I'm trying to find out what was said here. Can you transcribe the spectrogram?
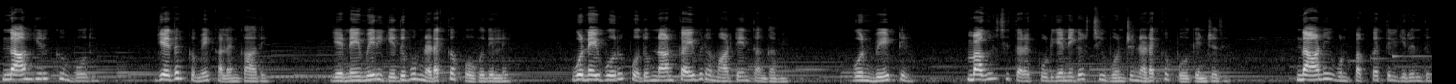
நான் இருக்கும்போது எதற்குமே கலங்காதே. என்னை மீறி எதுவும் நடக்கப் போவதில்லை. உன்னை ஒருபோதும் நான் கைவிட மாட்டேன் தங்கமே. உன் வீட்டில் மகிழ்ச்சி தரக்கூடிய நிகழ்ச்சி ஒன்று நடக்கப் போகின்றது. நானே உன் பக்கத்தில் இருந்து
